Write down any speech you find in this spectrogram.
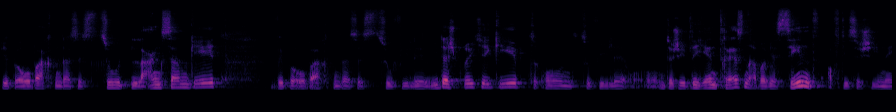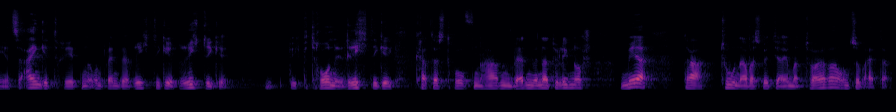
Wir beobachten, dass es zu langsam geht wir beobachten, dass es zu viele Widersprüche gibt und zu viele unterschiedliche Interessen, aber wir sind auf diese Schiene jetzt eingetreten und wenn wir richtige, richtige, ich betone, richtige Katastrophen haben, werden wir natürlich noch mehr da tun, aber es wird ja immer teurer und so weiter.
